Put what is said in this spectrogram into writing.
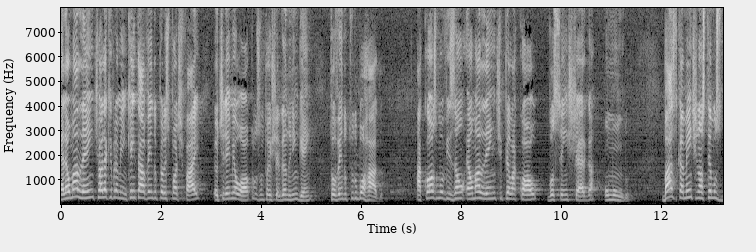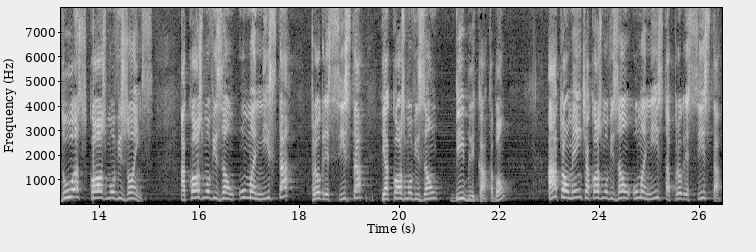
ela é uma lente, olha aqui para mim. Quem está vendo pelo Spotify, eu tirei meu óculos, não estou enxergando ninguém, estou vendo tudo borrado. A cosmovisão é uma lente pela qual você enxerga o mundo. Basicamente, nós temos duas cosmovisões: a cosmovisão humanista, progressista, e a cosmovisão bíblica, tá bom? Atualmente, a cosmovisão humanista, progressista,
